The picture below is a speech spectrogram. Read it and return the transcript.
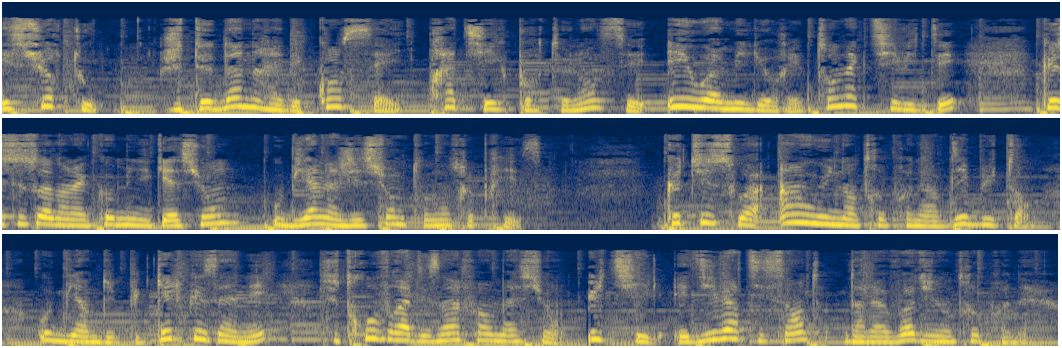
Et surtout, je te donnerai des conseils pratiques pour te lancer et ou améliorer ton activité, que ce soit dans la communication ou bien la gestion de ton entreprise. Que tu sois un ou une entrepreneur débutant ou bien depuis quelques années, tu trouveras des informations utiles et divertissantes dans la voix d'une entrepreneur.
